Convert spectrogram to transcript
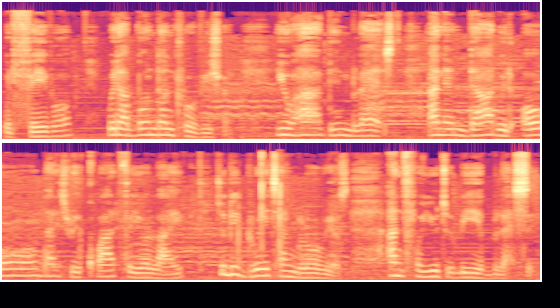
with favor, with abundant provision. You have been blessed and endowed with all that is required for your life to be great and glorious and for you to be a blessing.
